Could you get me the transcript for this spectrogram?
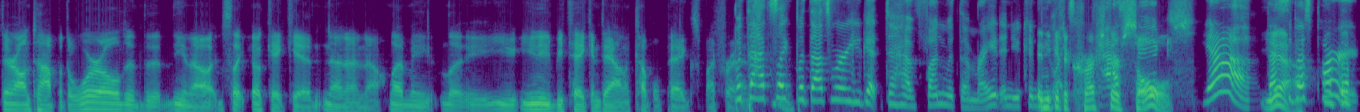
they're on top of the world. And that, you know, it's like, okay, kid, no, no, no. Let me, let, you, you need to be taken down a couple pegs, my friend. But that's like, but that's where you get to have fun with them, right? And you can and you get like, to crush their souls. Yeah, that's Yeah. the best Well, that- part.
